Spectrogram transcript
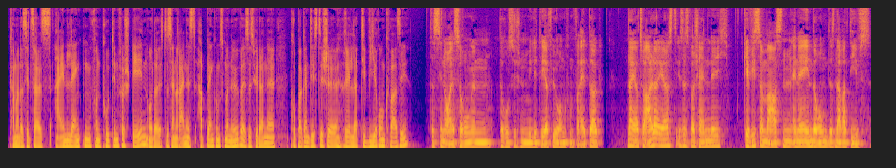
Kann man das jetzt als Einlenken von Putin verstehen oder ist das ein reines Ablenkungsmanöver? Ist es wieder eine propagandistische Relativierung quasi? Das sind Äußerungen der russischen Militärführung vom Freitag. Naja, zuallererst ist es wahrscheinlich gewissermaßen eine Änderung des Narrativs.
